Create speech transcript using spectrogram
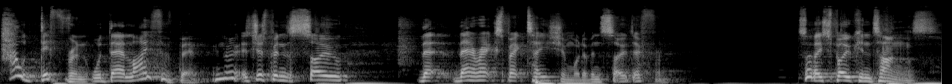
how different would their life have been? You know, it's just been so that their expectation would have been so different. So they spoke in tongues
